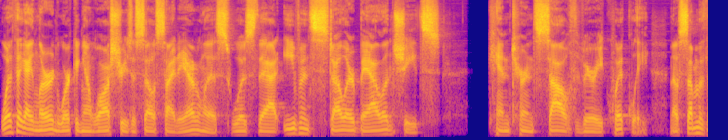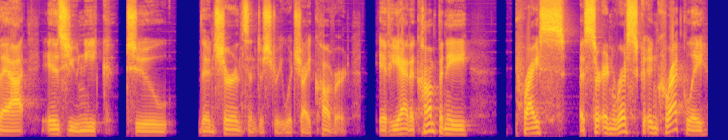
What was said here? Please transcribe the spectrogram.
One thing I learned working on Wall Street as a sell side analyst was that even stellar balance sheets can turn south very quickly. Now, some of that is unique to the insurance industry, which I covered. If you had a company price a certain risk incorrectly,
